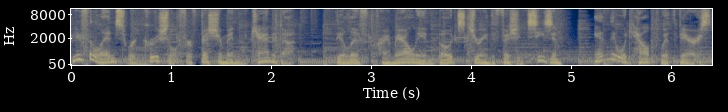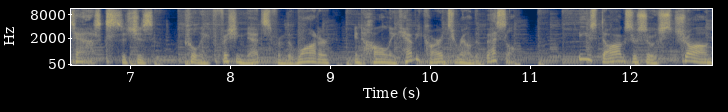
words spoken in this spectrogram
Newfoundlands were crucial for fishermen in Canada. They lived primarily in boats during the fishing season, and they would help with various tasks such as pulling fishing nets from the water and hauling heavy carts around the vessel. These dogs are so strong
